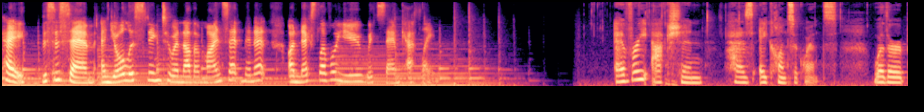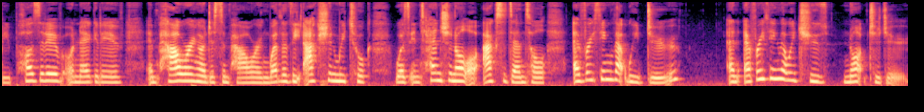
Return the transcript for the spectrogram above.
Hey, this is Sam, and you're listening to another Mindset Minute on Next Level You with Sam Kathleen. Every action has a consequence, whether it be positive or negative, empowering or disempowering, whether the action we took was intentional or accidental, everything that we do and everything that we choose not to do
